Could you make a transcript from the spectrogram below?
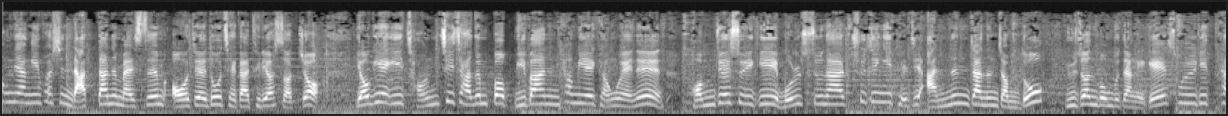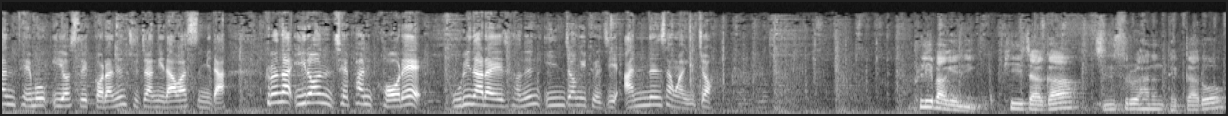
형량이 훨씬 낫다는 말씀 어제도 제가 드렸었죠. 여기에 이 정치자금법 위반 혐의의 경우에는 범죄 수익이 몰수나 추징이 되지 않는다는 점도 유 전 본부장에게 솔깃한 대목이었을 거라는 주장이 나왔습니다. 그러나 이런 재판 거래 우리나라에서는 인정이 되지 않는 상황이죠. 플리바게닝 피의자가 진술을 하는 대가로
